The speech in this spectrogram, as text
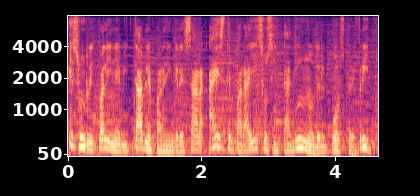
Es un ritual inevitable para ingresar a este paraíso citadino del postre frito.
